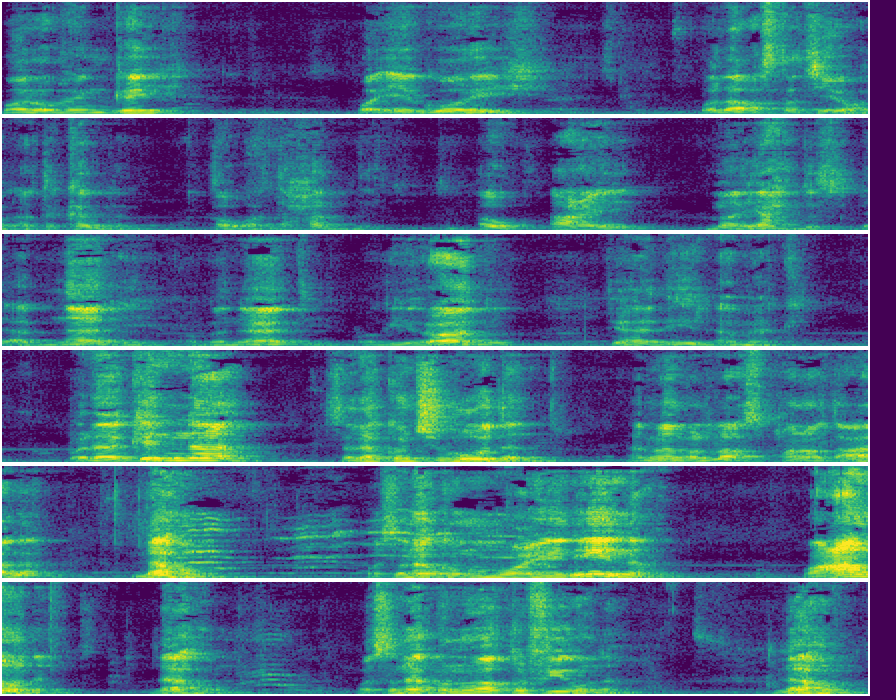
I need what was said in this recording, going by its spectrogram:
وروهنجي وإيغوري. ولا أستطيع أن أتكلم أو أتحدث أو أعي ما يحدث لأبنائي وبناتي. وجيراني في هذه الأماكن. ولكن سنكون شهودا أمام الله سبحانه وتعالى لهم وسنكون معينين وعونا لهم وسنكون واقفين لهم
